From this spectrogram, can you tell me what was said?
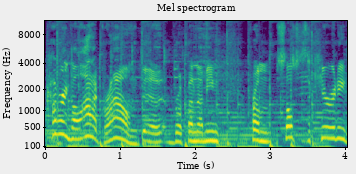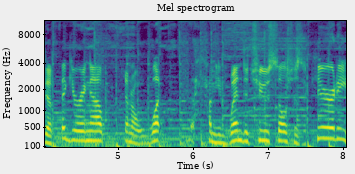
covering a lot of ground, uh, Brooklynn. I mean, from Social Security to figuring out, you know, what, I mean, when to choose Social Security.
